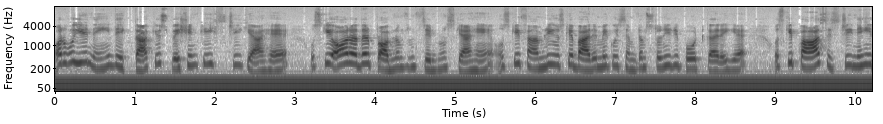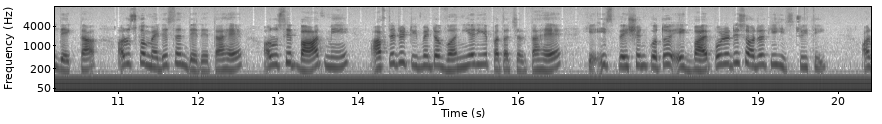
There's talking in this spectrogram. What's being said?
और वो ये नहीं देखता कि उस पेशेंट की हिस्ट्री क्या है, उसकी और अदर प्रॉब्लम्स और सिम्टम्स क्या हैं, उसकी फैमिली उसके बारे में कोई सिम्टम्स तो नहीं रिपोर्ट कर रही है, उसकी पास हिस्ट्री नहीं देखता और उसको मेडिसिन दे देता है और उसे बाद में after the treatment of one year ये पता चलता है कि इस पेशेंट को तो एक बाइपोलर डिसऑर्डर की हिस्ट्री थी और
